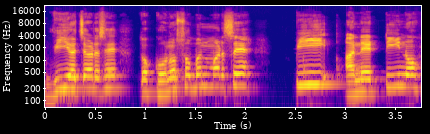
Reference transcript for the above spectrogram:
વી અચળ છે. તો કોનો સંબંધ મળશે? પી અને ટીનો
